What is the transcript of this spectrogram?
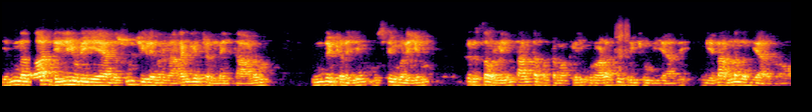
என்னதான் டெல்லியுடைய அந்த சூழ்ச்சிகளை இவர்கள் அரங்கேற்ற நினைத்தாலும் இந்துக்களையும் முஸ்லிம்களையும் கிறிஸ்தவர்களையும் தாழ்த்தப்பட்ட மக்களையும் ஒரு அளவுக்கு பிரிக்க முடியாது. இங்க எல்லாம் அண்ணன் தம்பியா இருக்கிறோம்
